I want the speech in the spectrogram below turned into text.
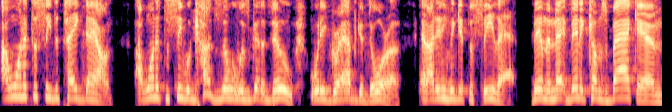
I wanted to see the takedown. I wanted to see what Godzilla was gonna do when he grabbed Ghidorah, and I didn't even get to see that. Then the ne- then it comes back and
